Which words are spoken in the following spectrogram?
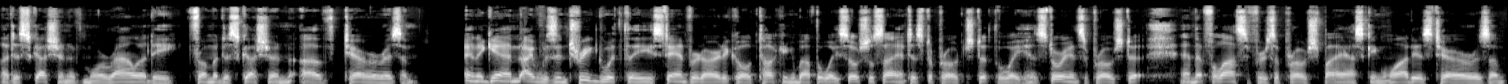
a discussion of morality from a discussion of terrorism. And again, I was intrigued with the Stanford article talking about the way social scientists approached it, the way historians approached it, and that philosophers approached by asking what is terrorism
